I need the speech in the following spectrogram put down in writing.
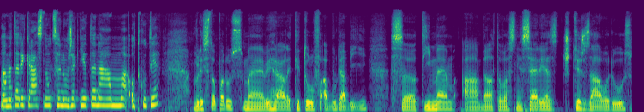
Máme tady krásnou cenu, řekněte nám, odkud je? V listopadu jsme vyhráli titul v Abu Dhabi s týmem a byla to vlastně série z čtyř závodů z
